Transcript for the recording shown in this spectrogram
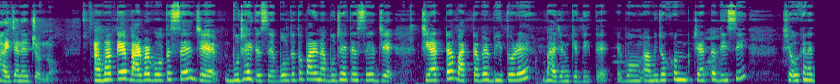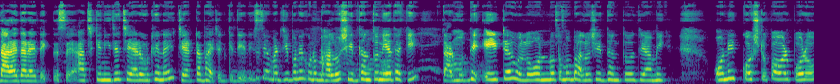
ভাইজানের জন্য। আমাকে বারবার বলতেছে যে, বুঝাইতেছে, বলতে তো পারে না, বুঝাইতেছে যে চেয়ারটা বাথটাবের ভিতরে ভাইজানকে দিতে। এবং আমি যখন চেয়ারটা দিছি, সে ওখানে দাঁড়ায় দাঁড়ায় দেখতেছে। আজকে নিজে চেয়ারে উঠে নেই, চেয়ারটা ভাইজানকে দিয়ে যদি আমার জীবনে কোনো ভালো সিদ্ধান্ত নিয়ে থাকি, তার মধ্যে এইটা হলো অন্যতম ভালো সিদ্ধান্ত যে আমি অনেক কষ্ট পাওয়ার পরও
